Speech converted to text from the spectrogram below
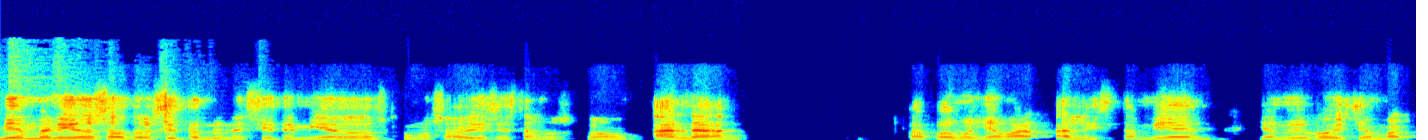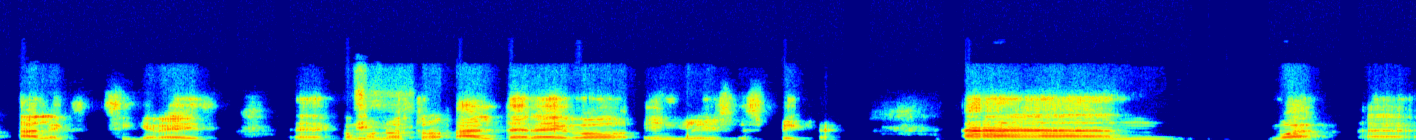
Bienvenidos a otro 7 lunes 7 miedos. Como sabéis, estamos con Ana. La podemos llamar Alice también. Y a mí me podéis llamar Alex si queréis. Es como nuestro alter ego English speaker. bueno, eh,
